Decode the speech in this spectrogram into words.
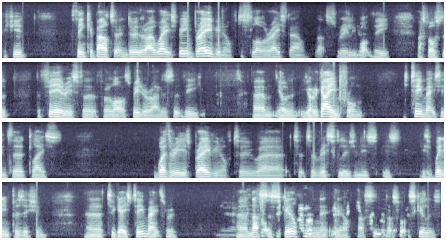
if you think about it and do it the right way. It's being brave enough to slow a race down. That's really what the I suppose the the fear is for, for a lot of speeder riders that the um, you know you got a guy in front, his teammates in third place, whether he is brave enough to uh, to, to, risk losing his his, his winning position uh, to get his teammate through. Yeah. And that's the skill, isn't it? You know, that's that's what the skill is.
